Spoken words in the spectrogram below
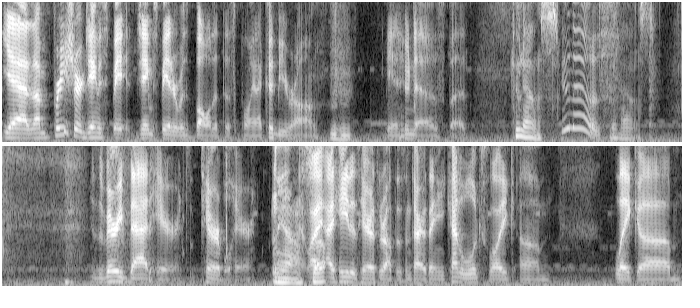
Yeah, and I'm pretty sure James James Spader was bald at this point. I could be wrong. Mm-hmm. Yeah, who knows? But Who knows? who knows? Who knows? It's a very bad hair. It's a terrible hair. Yeah. So I, I hate his hair throughout this entire thing. He kind of looks like, um, like um,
